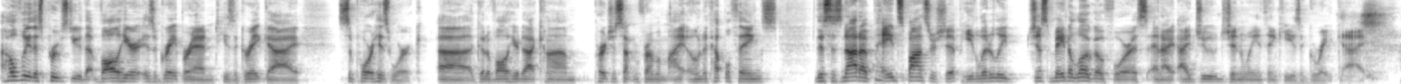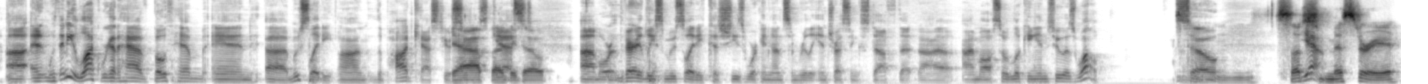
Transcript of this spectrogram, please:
hopefully, this proves to you that Vol here is a great brand. He's a great guy. Support his work. Uh, go to volhere.com, purchase something from him. I own a couple things. this is not a paid sponsorship. He literally just made a logo for us, and I, I do genuinely think he's a great guy. Uh, and with any luck, we're gonna have both him and uh, Moose Lady on the podcast here. Yeah, that'd guests. be dope. Um, or at the very least, Moose Lady, because she's working on some really interesting stuff that uh, I'm also looking into as well. So, Mm, such yeah. mystery,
